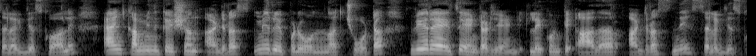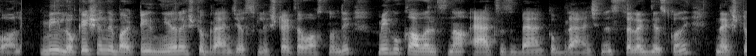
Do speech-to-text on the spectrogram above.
సెలెక్ట్ చేసుకోవాలి. అండ్ కమ్యూనికేషన్ అడ్రస్ మీరు ఇప్పుడు ఉన్న చోట వేరే అయితే ఎంటర్ చేయండి. లేకుంటే ఆధార్ అడ్రస్ని సెలెక్ట్ చేసుకోవాలి. మీ లొకేషన్ని బట్టి నియరెస్ట్ బ్రాంచెస్ లిస్ట్ అయితే వస్తుంది. మీకు కావాల్సిన యాక్సిస్ బ్యాంక్ బ్రాంచ్ని సెలెక్ట్ చేసుకొని నెక్స్ట్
